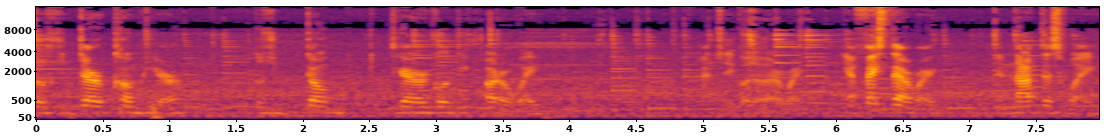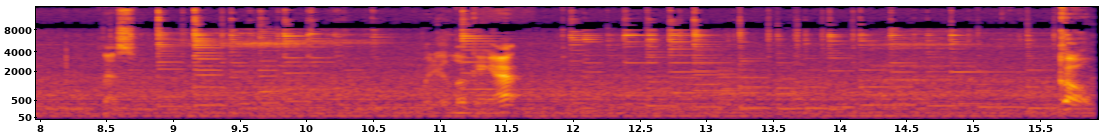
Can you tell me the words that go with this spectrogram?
Don't you dare come here. Don't you don't dare go the other way. Actually go the other way. Yeah, face that way. And not this way. This. What are you looking at? Go!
